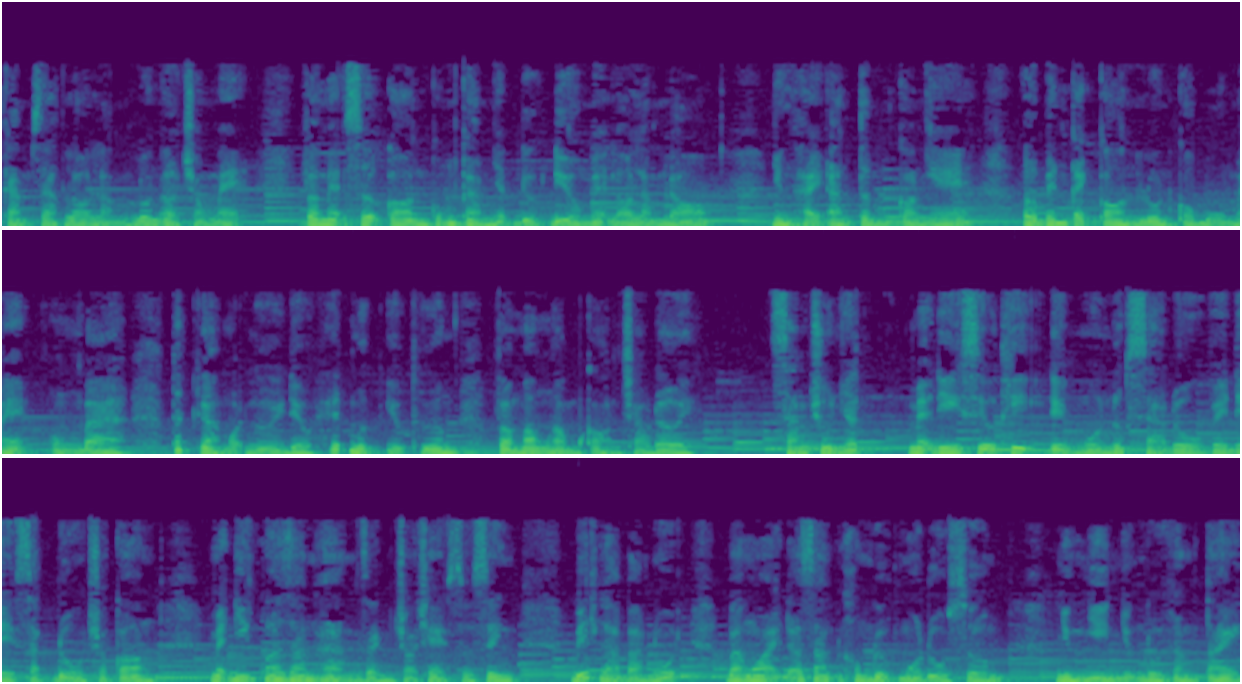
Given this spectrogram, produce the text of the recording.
Cảm giác lo lắng luôn ở trong mẹ và mẹ sợ con cũng cảm nhận được điều mẹ lo lắng đó. Nhưng hãy an tâm con nhé, ở bên cạnh con luôn có bố mẹ, ông bà, tất cả mọi người đều hết mực yêu thương và mong ngóng con chào đời. Sáng chủ nhật, Mẹ đi siêu thị để mua nước xả đồ về để giặt đồ cho con. Mẹ đi qua gian hàng dành cho trẻ sơ sinh. Biết là bà nội, bà ngoại đã dặn không được mua đồ sớm. Nhưng nhìn những đôi găng tay,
